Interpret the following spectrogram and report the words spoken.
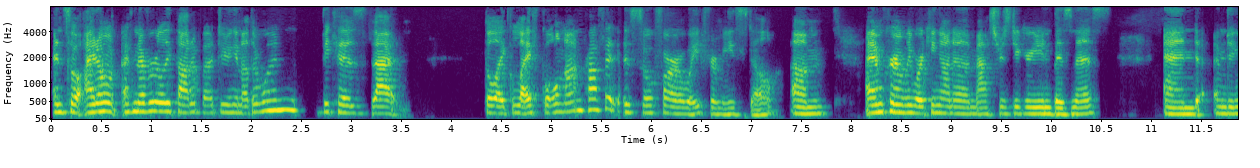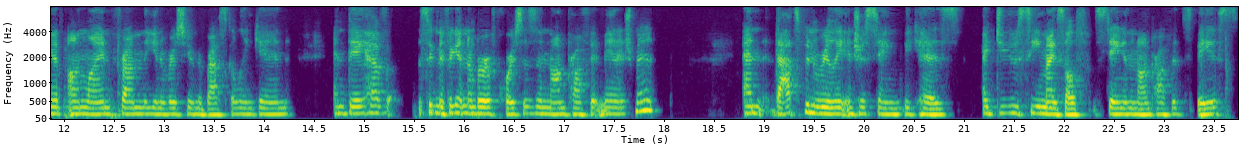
and so I don't I've never really thought about doing another one because that the like life goal nonprofit is so far away for me still. Um, I am currently working on a master's degree in business and I'm doing it online from the University of Nebraska Lincoln. And they have a significant number of courses in nonprofit management. And that's been really interesting because I do see myself staying in the nonprofit space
